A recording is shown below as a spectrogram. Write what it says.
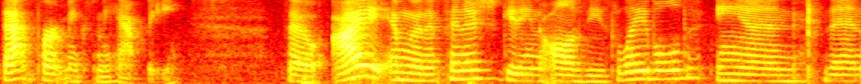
that part makes me happy. So I am going to finish getting all of these labeled and then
